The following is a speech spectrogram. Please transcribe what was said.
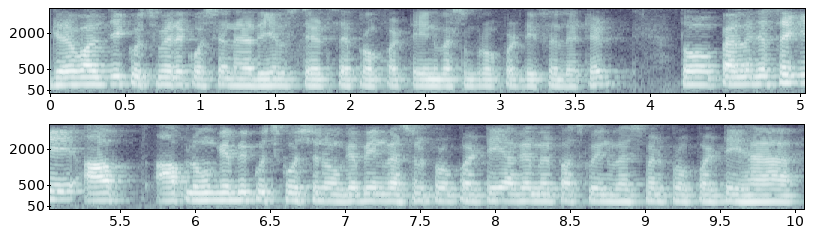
ग्रेवाल जी कुछ मेरे क्वेश्चन है रियल स्टेट से प्रॉपर्टी इन्वेस्टमेंट प्रॉपर्टी से रिलेटेड तो पहले जैसे कि आप आप लोगों के भी कुछ क्वेश्चन होंगे भी इन्वेस्टमेंट प्रॉपर्टी अगर मेरे पास कोई इन्वेस्टमेंट प्रॉपर्टी है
